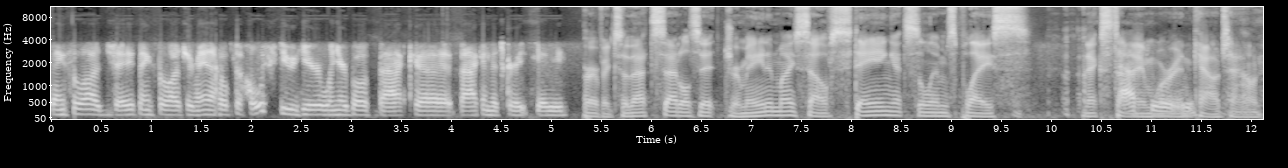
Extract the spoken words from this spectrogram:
Thanks a lot, Jay. Thanks a lot, Jermaine. I hope to host you here when you're both back uh, back in this great city. Perfect. So that settles it. Jermaine and myself staying at Salim's place next time we're in Cowtown.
